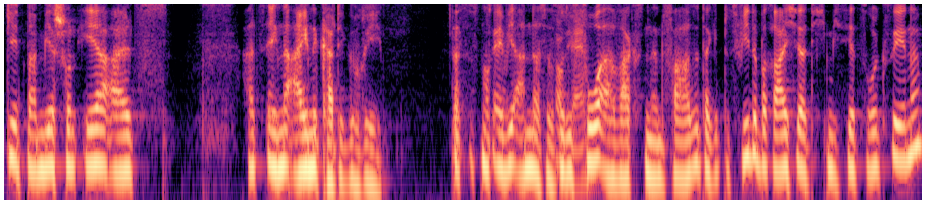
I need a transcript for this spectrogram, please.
geht bei mir schon eher als, als irgendeine eigene Kategorie. Das ist noch irgendwie anders. Das ist so die Okay. Vorerwachsenenphase. Da gibt es viele Bereiche, die ich mich sehr zurücksehne.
